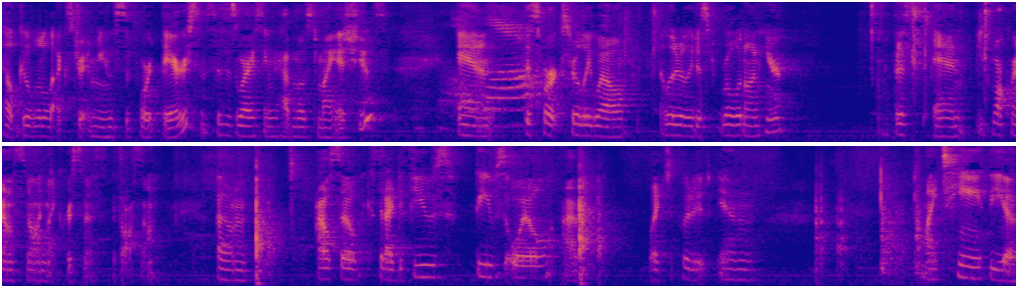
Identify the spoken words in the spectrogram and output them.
to help get a little extra immune support there since this is where I seem to have most of my issues. And this works really well. I literally just roll it on here, this, and you can walk around smelling like Christmas. It's awesome. Um, I also, like I said, I diffuse thieves oil. I like to put it in my tea, the uh,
